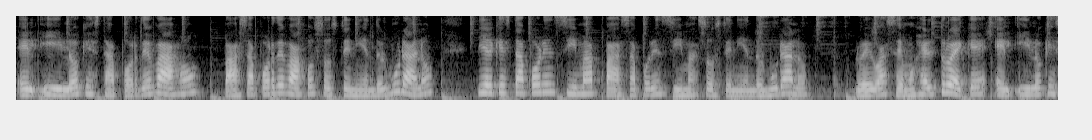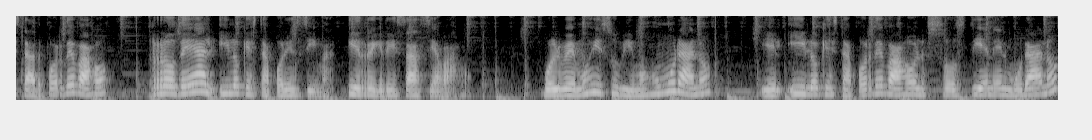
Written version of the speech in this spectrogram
el hilo que está por debajo pasa por debajo sosteniendo el murano y el que está por encima pasa por encima sosteniendo el murano. Luego hacemos el trueque, el hilo que está por debajo rodea el hilo que está por encima y regresa hacia abajo. Volvemos y subimos un murano y el hilo que está por debajo sostiene el murano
